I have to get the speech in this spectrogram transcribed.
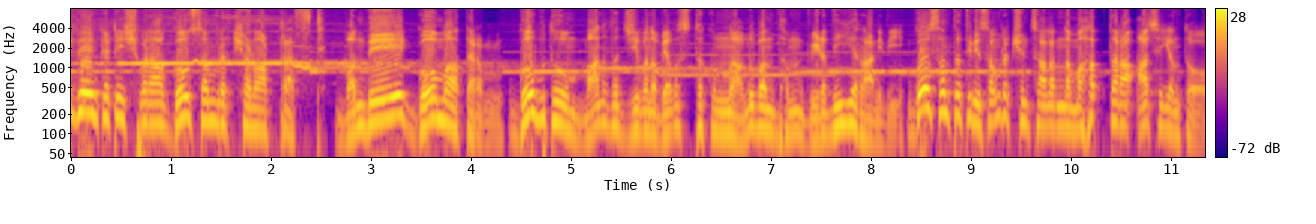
వెంకటేశ్వర గో సంరక్షణ ట్రస్ట్. వందే గోమాతరం. గోవుతో మానవ జీవన వ్యవస్థకున్న అనుబంధం విడదీయరానిది. గో సంతతిని సంరక్షించాలన్న మహత్తర ఆశయంతో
